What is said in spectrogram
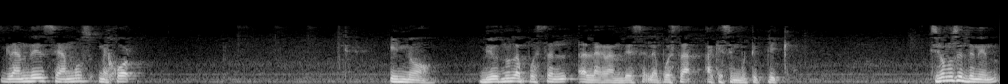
grandes seamos, mejor. Y no, Dios no le apuesta a la grandeza, le apuesta a que se multiplique. ¿Sí vamos entendiendo?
